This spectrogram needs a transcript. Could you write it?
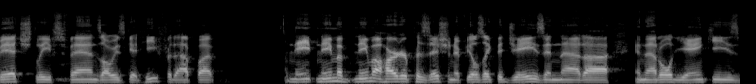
bitch. Leafs fans always get heat for that, but name name a name a harder position. It feels like the Jays in that uh in that old Yankees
